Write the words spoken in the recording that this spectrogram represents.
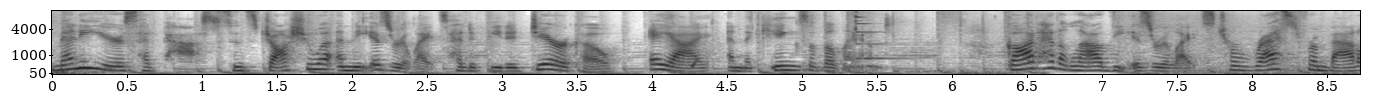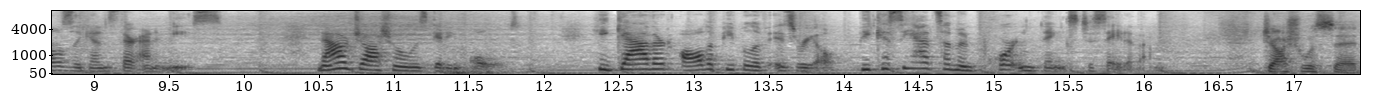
Many years had passed since Joshua and the Israelites had defeated Jericho, Ai, and the kings of the land. God had allowed the Israelites to rest from battles against their enemies. Now Joshua was getting old. He gathered all the people of Israel because he had some important things to say to them. Joshua said,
